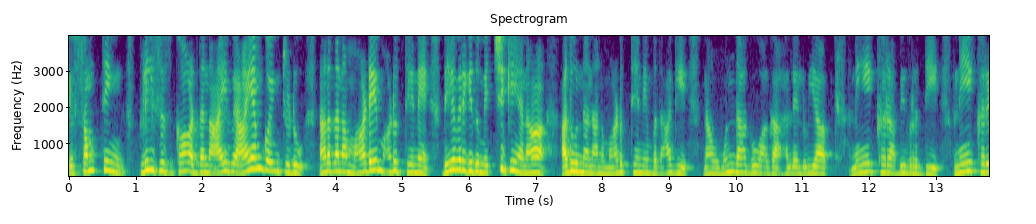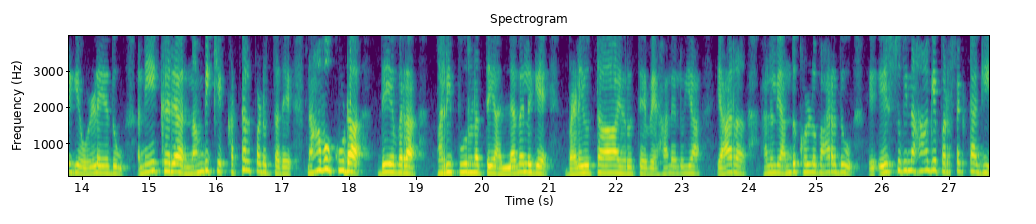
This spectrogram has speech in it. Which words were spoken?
If something is God then I I am going to do ನಾನು ಅದನ್ನು ಮಾಡೇ ಮಾಡುತ್ತೇನೆ. ದೇವರಿಗೆ ಇದು ಮೆಚ್ಚುಗೆಯನಾ? ಅದನ್ನು ನಾನು ಮಾಡುತ್ತೇನೆ ಎಂಬುದಾಗಿ ನಾವು ಮುಂದಾಗುವಾಗ ಅಲ್ಲೆಲುಯ್ಯ ಅನೇಕರ ಅಭಿವೃದ್ಧಿ, ಅನೇಕರಿಗೆ ಒಳ್ಳೆಯದು, ಅನೇಕರ ನಂಬಿಕೆ ಕಟ್ಟಲ್ಪಡುತ್ತದೆ. ನಾವು ಕೂಡ ದೇವರ ಪರಿಪೂರ್ಣತೆಯ ಲೆವೆಲ್ಗೆ ಬೆಳೆಯುತ್ತಾ ಇರುತ್ತೇವೆ. ಹಾಲೆಲುಯ್ಯ ಯಾರ ಅಲ್ಲಲ್ಲಿ ಅಂದುಕೊಳ್ಳಬಾರದು. ಏಸುವಿನ ಹಾಗೆ ಪರ್ಫೆಕ್ಟಾಗಿ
